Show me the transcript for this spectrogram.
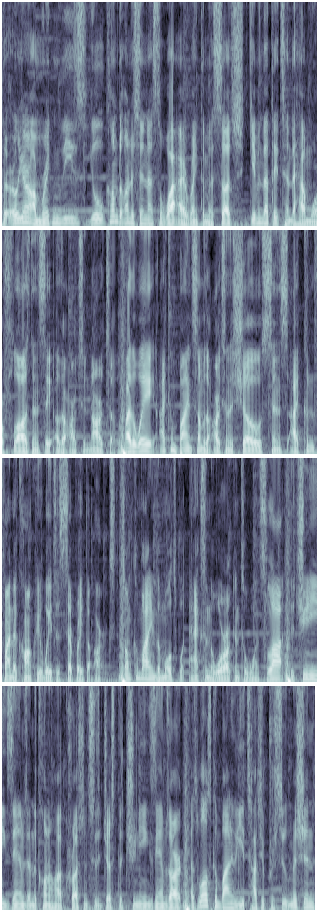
The earlier I'm ranking these, you'll come to understand as to why I rank them as such, given that they tend to have more flaws than say other arcs in Naruto. By the way, I combined some of the arcs in the show since I couldn't find a concrete way to separate the arcs. So I'm combining the multiple acts in the war arc into one slot, the Chunin exams and the Konoha Crush into just the Chunin exams arc, as well as combining the Itachi Pursuit mission,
